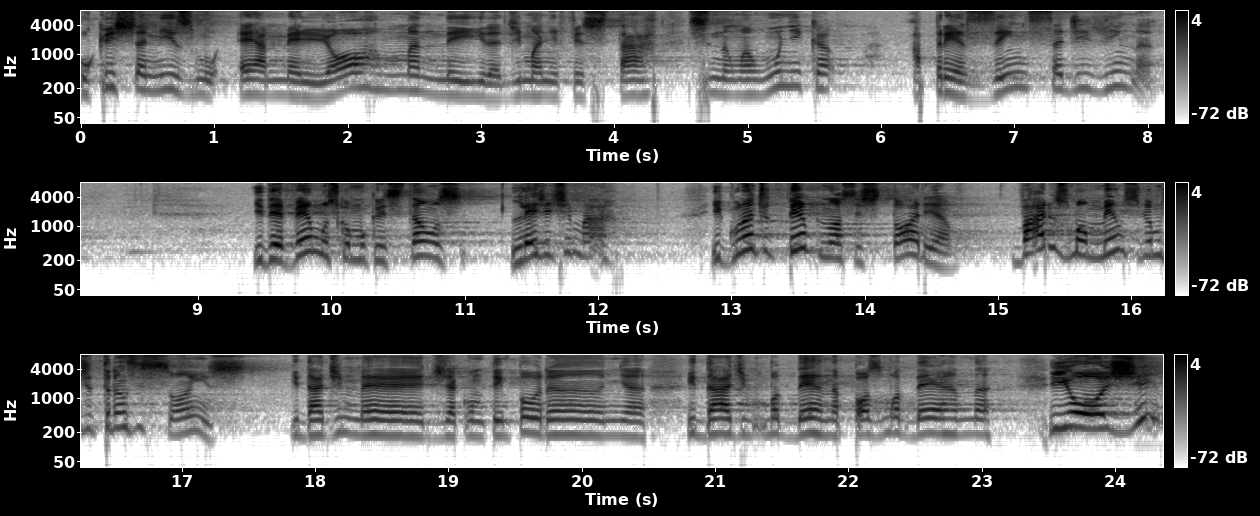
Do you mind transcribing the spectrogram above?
o cristianismo é a melhor maneira de manifestar, se não a única, a presença divina. E devemos, como cristãos, legitimar. E durante o tempo da nossa história, vários momentos tivemos de transições. Idade média, contemporânea, idade moderna, pós-moderna. E hoje,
